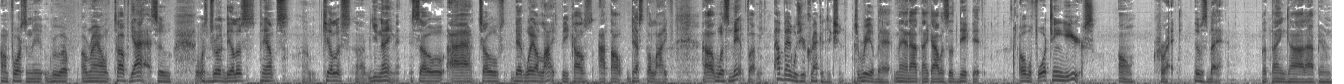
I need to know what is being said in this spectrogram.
Unfortunately, grew up around tough guys who was drug dealers, pimps, um, killers, um, you name it. So I chose that way of life because I thought that's the life uh, was meant for me. How bad was your crack addiction? It's real bad, man. I think I was addicted over 14 years on crack. It was bad. But thank God I've been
